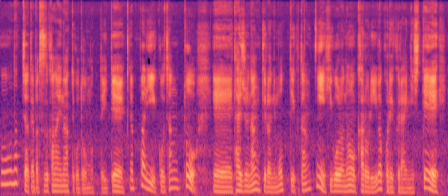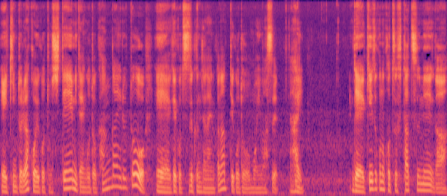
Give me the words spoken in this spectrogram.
うなっちゃうとやっぱ続かないなってことを思っていてやっぱりこうちゃんと、えー、体重何キロに持っていくために日頃のカロリーはこれくらいにして、えー、筋トレはこういうことをしてみたいなことを考えると、えー、結構続くんじゃないのかなっていうことを思います。はいで継続のコツ2つ目が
